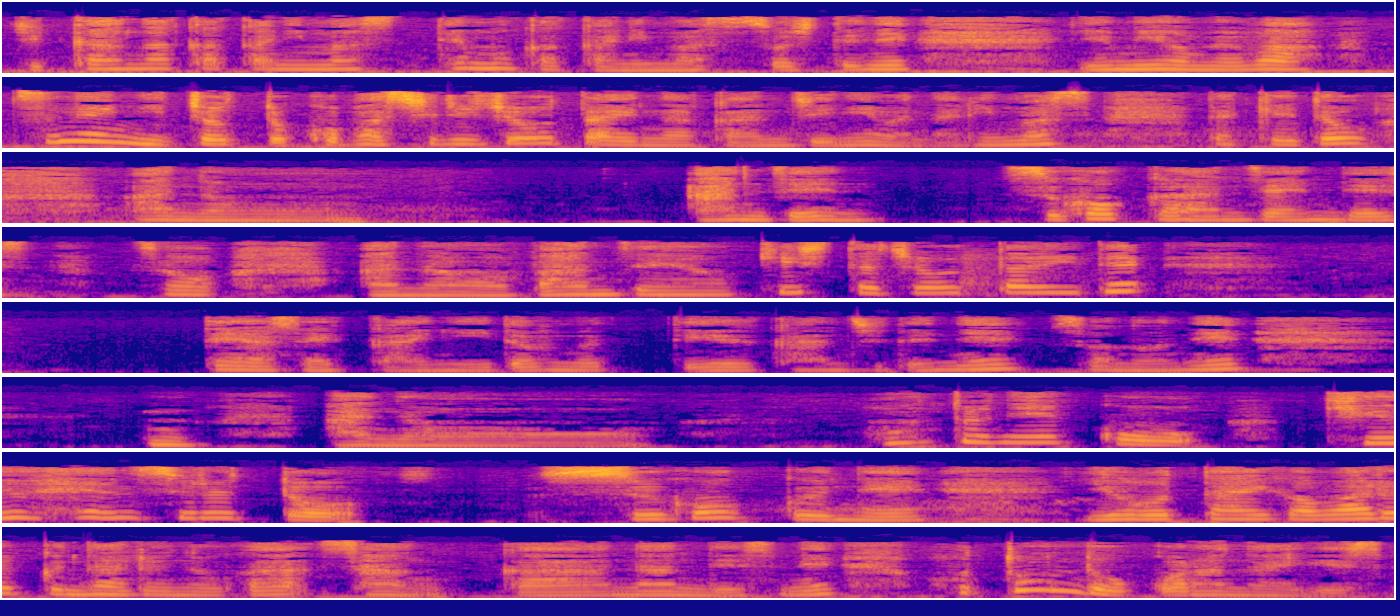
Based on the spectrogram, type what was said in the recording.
時間がかかります。手もかかります。そしてね、弓嫁は常にちょっと小走り状態な感じにはなります。だけど、あの、安全、すごく安全です。そう、あの、万全を期した状態で、手汗会に挑むっていう感じでね、そのね、うん、あの本当ね、こう、急変すると、すごくね、容体が悪くなるのが酸化なんですね。ほとんど起こらないです。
